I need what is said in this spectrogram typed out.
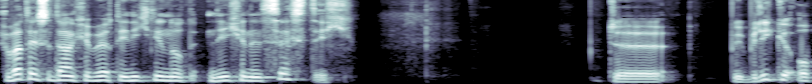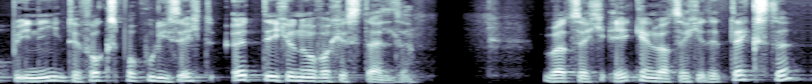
Wat is er dan gebeurd in 1969? De publieke opinie, de Vox Populi, zegt het tegenovergestelde. Wat zeg ik en wat zeggen de teksten?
